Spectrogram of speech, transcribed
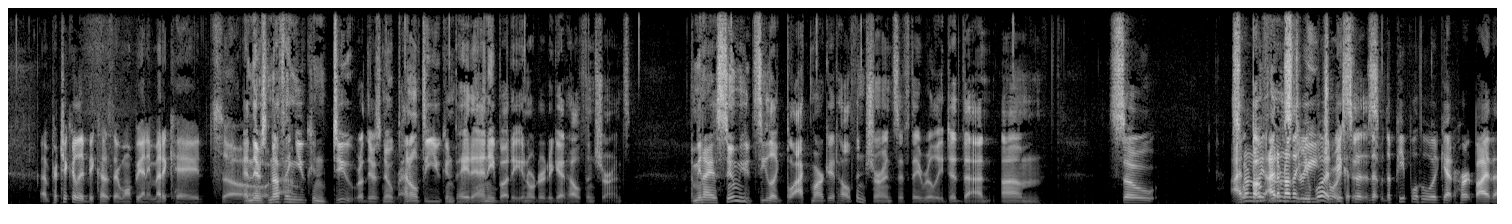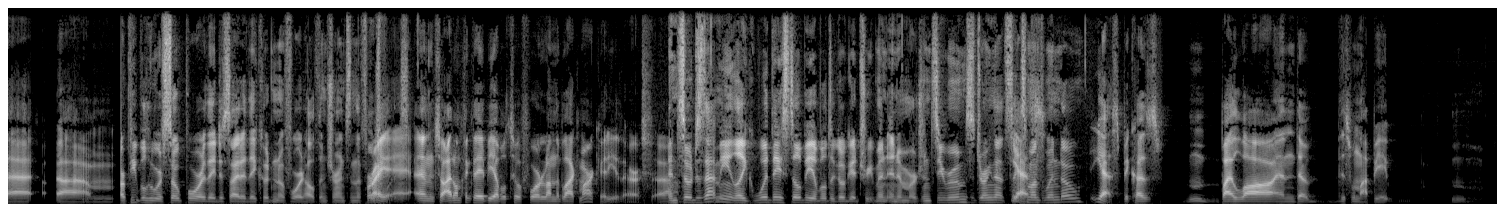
And particularly because there won't be any Medicaid. So and there's nothing uh, you can do. or There's no penalty you can pay to anybody in order to get health insurance. I mean, I assume you'd see like black market health insurance if they really did that. Um, so, I don't know. I don't know that you would choices, because the, the, the people who would get hurt by that. Um, are people who were so poor they decided they couldn't afford health insurance in the first right, place. and so I don't think they'd be able to afford it on the black market either. Um, And so, does that mean like would they still be able to go get treatment in emergency rooms during that six Yes. month window? yes, because mm, by law, and uh, this will not be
